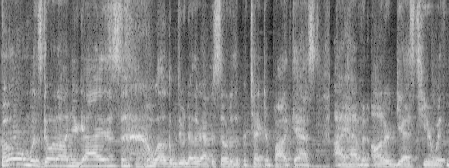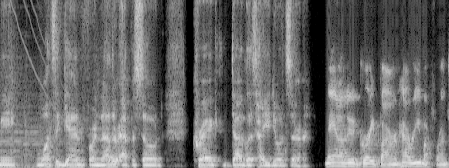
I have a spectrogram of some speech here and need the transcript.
Boom! What's going on, you guys? Welcome to another episode of the Protector Podcast. I have an honored guest here with me once again for another episode. Craig Douglas, how you doing, sir? Man, I'm doing great, Byron. How are you, my friend?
